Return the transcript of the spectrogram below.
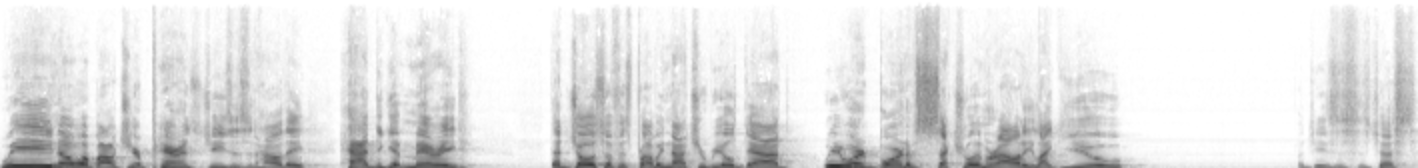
We know about your parents, Jesus, and how they had to get married, that Joseph is probably not your real dad. We weren't born of sexual immorality like you. But Jesus is just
